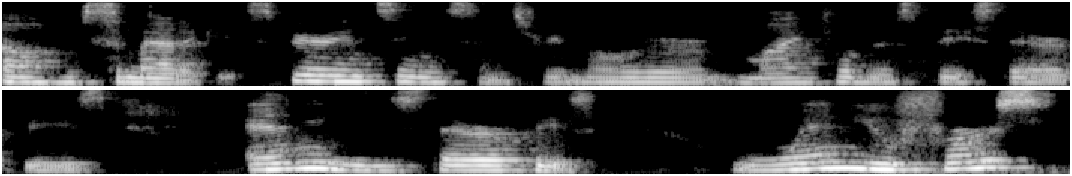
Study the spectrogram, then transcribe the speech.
um, somatic experiencing, sensory motor, mindfulness based therapies, any of these therapies, when you first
